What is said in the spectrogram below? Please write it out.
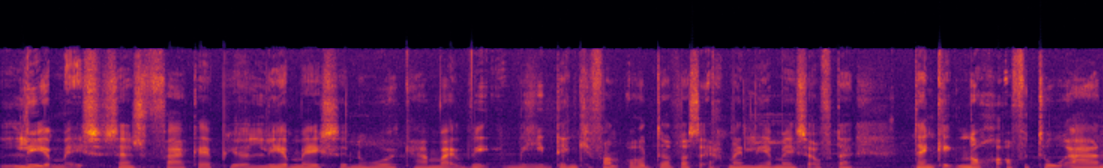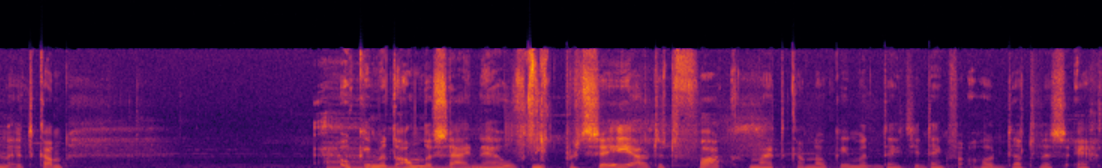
leermeesters. Hè? Vaak heb je leermeester in de horeca. Maar wie, wie denk je van, oh, dat was echt mijn leermeester? Of daar denk ik nog af en toe aan. Het kan ook iemand anders zijn. Hij hoeft niet per se uit het vak, maar het kan ook iemand dat je denkt van, oh, dat was echt,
